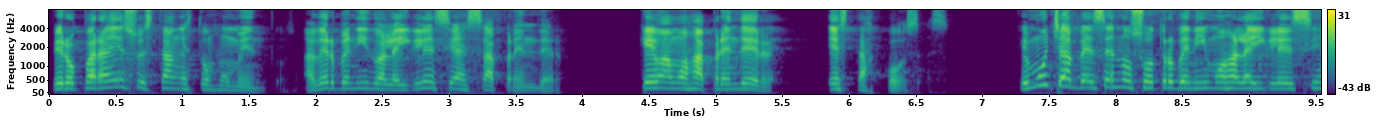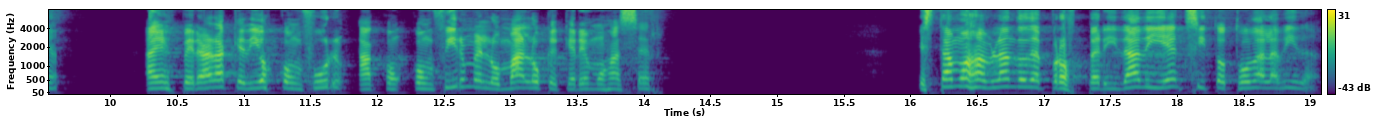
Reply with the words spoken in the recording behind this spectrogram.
pero para eso están estos momentos. Haber venido a la iglesia es aprender. ¿Qué vamos a aprender? Estas cosas. Que muchas veces nosotros venimos a la iglesia a esperar a que Dios confirme lo malo que queremos hacer. Estamos hablando de prosperidad y éxito toda la vida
